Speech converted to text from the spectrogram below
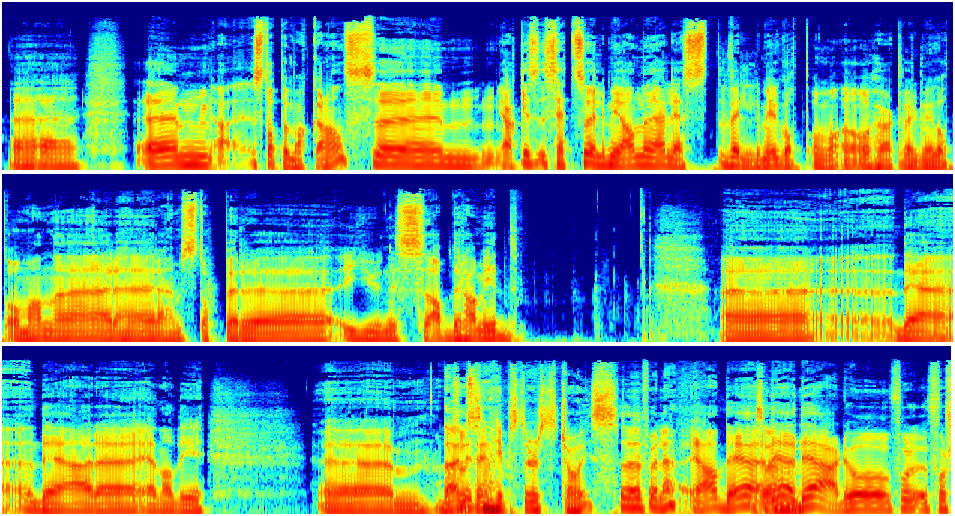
Uh, um, Stoppemakkeren hans uh, Jeg har ikke sett så veldig mye av han, men jeg har lest veldig mye godt om, og hørt veldig mye godt om han. Uh, Ramstopper Yunis Abdelhamid. Det, det, er en av de Uh, det er litt sånn hipsters choice, uh, føler jeg. Ja, det, altså, det, det, er det jo for, for,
